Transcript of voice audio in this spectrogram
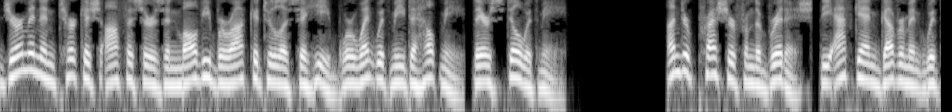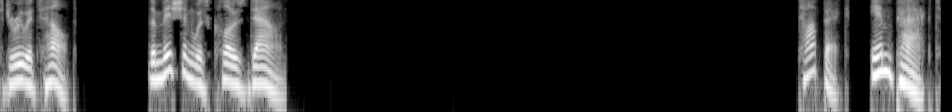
German and Turkish officers and Malvi Barakatullah Sahib were went with me to help me, they are still with me. Under pressure from the British, the Afghan government withdrew its help. The mission was closed down. Impact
